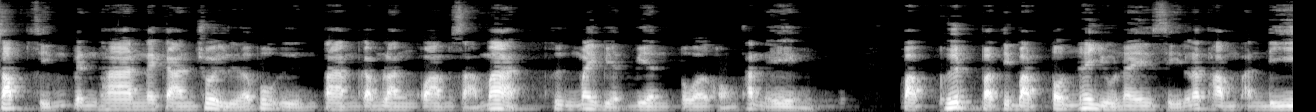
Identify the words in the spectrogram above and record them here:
ทรัพย์สินเป็นทานในการช่วยเหลือผู้อื่นตามกำลังความสามารถ ซึ่งไม่เบียดเบียนตัวของท่านเอง ปรับพฤติปฏิบัติตนให้อยู่ในศีลธรรมอันดี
